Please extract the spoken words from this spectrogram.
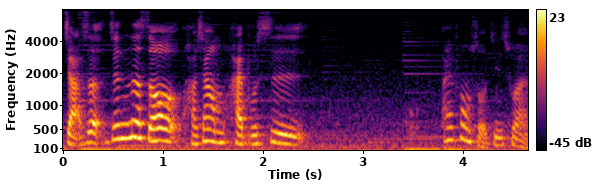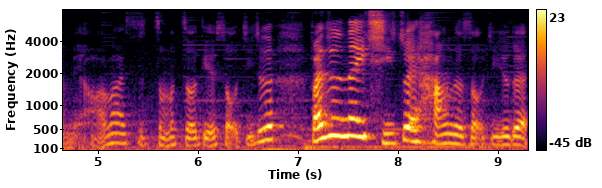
假设就那时候好像还不是 iPhone 手机出来没有，好像是怎么折叠手机，就是反正就是那一期最夯的手机，对不对？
